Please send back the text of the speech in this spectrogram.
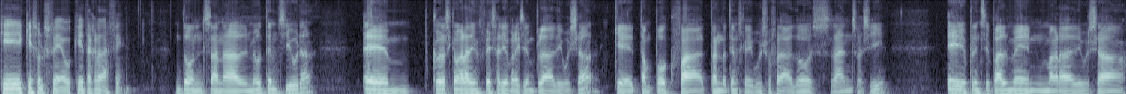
què, què sols fer o què t'agrada fer? Doncs en el meu temps lliure, eh, coses que m'agradin fer seria, per exemple, dibuixar, que tampoc fa tant de temps que dibuixo, farà dos anys o així. Eh, principalment m'agrada dibuixar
